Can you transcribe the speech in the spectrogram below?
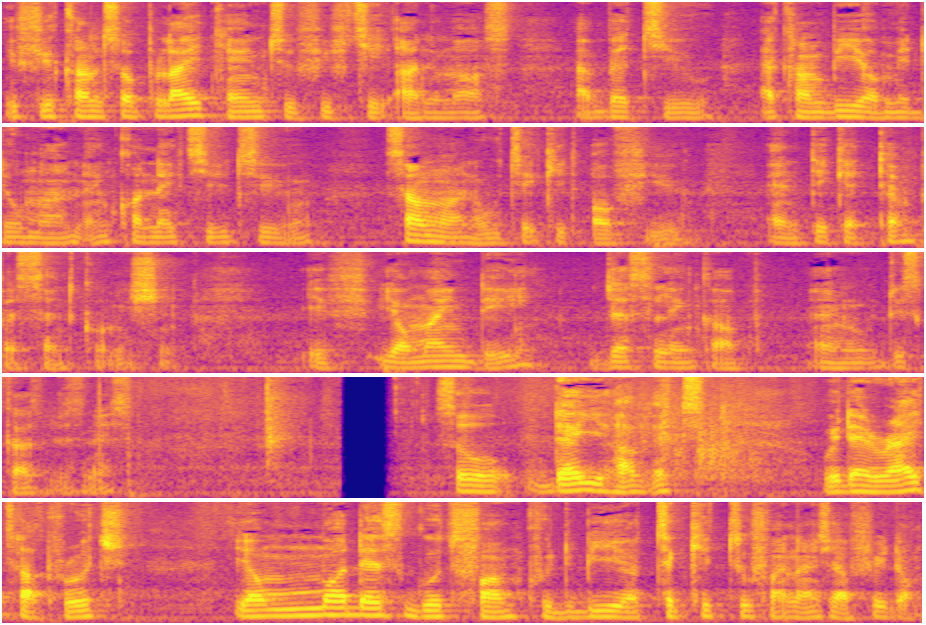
If you can supply 10 to 50 animals, I bet you I can be your middleman and connect you to someone who will take it off you and take a 10% commission. If your mind day, just link up and we'll discuss business. So there you have it. With the right approach, your modest goat farm could be your ticket to financial freedom.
